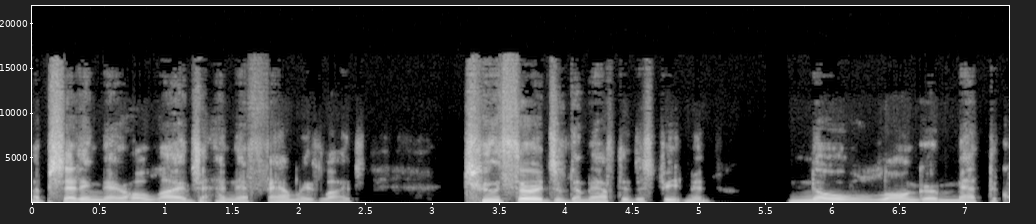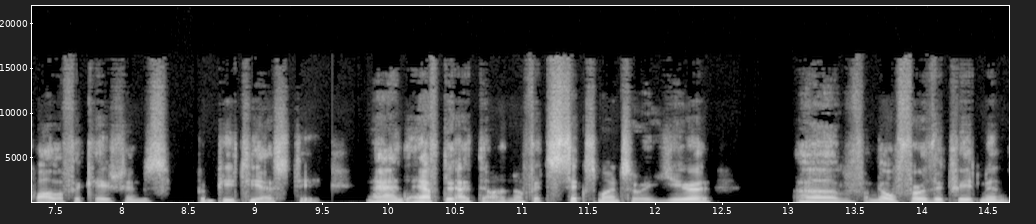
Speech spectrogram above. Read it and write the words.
upsetting their whole lives and their families' lives. Two thirds of them after this treatment no longer met the qualifications for mm-hmm. PTSD. And after, I don't know if it's six months or a year of no further treatment,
